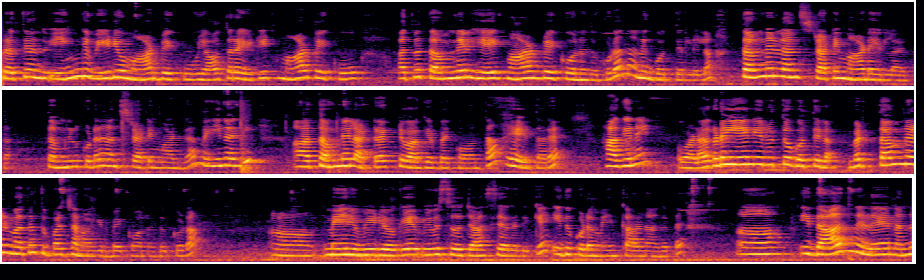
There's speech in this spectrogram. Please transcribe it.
ಪ್ರತಿಯೊಂದು ಹೆಂಗೆ ವೀಡಿಯೋ ಮಾಡಬೇಕು, ಯಾವ ಥರ ಎಡಿಟ್ ಮಾಡಬೇಕು, ಅಥವಾ ತಮ್ಮನೇಲಿ ಹೇಗೆ ಮಾಡಬೇಕು ಅನ್ನೋದು ಕೂಡ ನನಗೆ ಗೊತ್ತಿರಲಿಲ್ಲ. ತಮ್ಮನೇಲಿ ನಾನು ಸ್ಟಾರ್ಟಿಂಗ್ ಮಾಡೇ ಇಲ್ಲ ಆಯಿತಾ? ತಮ್ಮನೇಲಿ ಕೂಡ ನಾನು ಸ್ಟಾರ್ಟಿಂಗ್ ಮಾಡಿಲ್ಲ. ಮೇಯ್ನಾಗಿ ತಮ್ಮನೇಲಿ ಅಟ್ರಾಕ್ಟಿವ್ ಆಗಿರಬೇಕು ಅಂತ ಹೇಳ್ತಾರೆ. ಹಾಗೆಯೇ ಒಳಗಡೆ ಏನಿರುತ್ತೋ ಗೊತ್ತಿಲ್ಲ ಬಟ್ ತಮ್ನೇಲ್ ಮಾತ್ರ ತುಂಬ ಚೆನ್ನಾಗಿರಬೇಕು ಅನ್ನೋದು ಕೂಡ ಮೇನ್ ವೀಡಿಯೋಗೆ ವ್ಯೂಸ್ ಜಾಸ್ತಿ ಆಗೋದಕ್ಕೆ ಇದು ಕೂಡ ಮೇನ್ ಕಾರಣ ಆಗುತ್ತೆ. ಇದಾದಮೇಲೆ ನನ್ನ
